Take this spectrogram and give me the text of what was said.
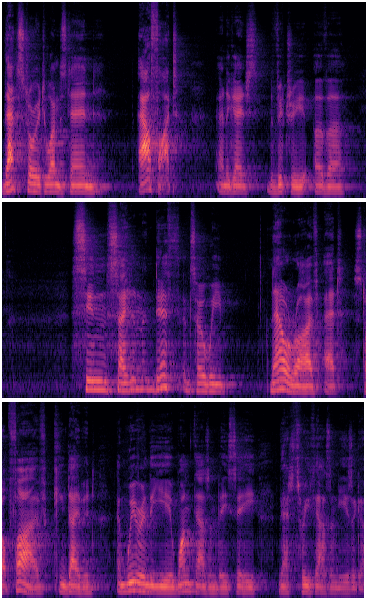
that story to understand our fight and against the victory over sin, Satan, and death. And so we now arrive at stop five, King David and we're in the year 1000 BC, that's 3,000 years ago.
